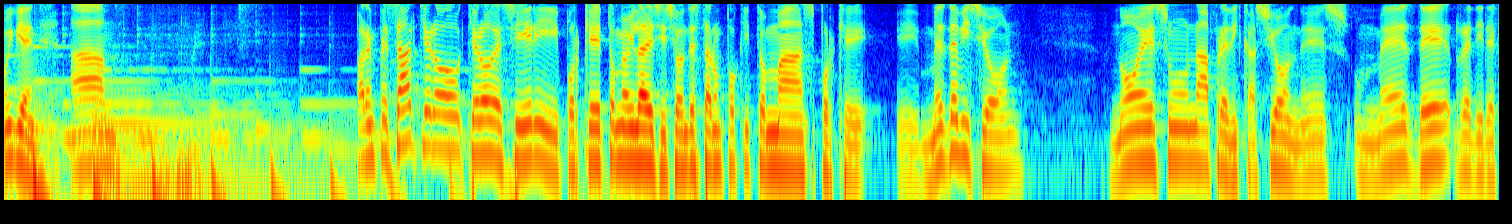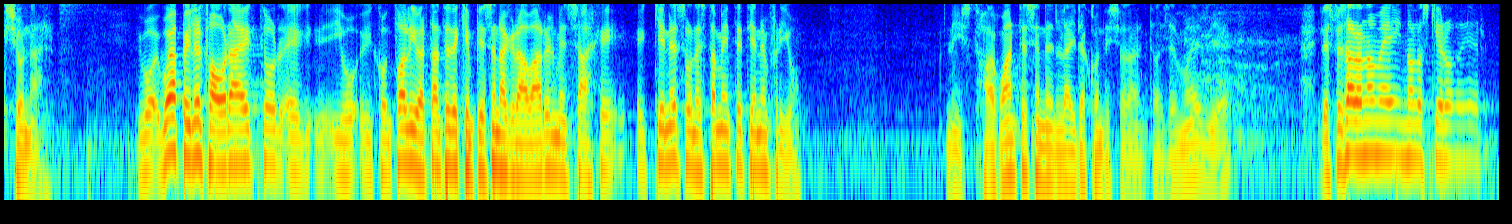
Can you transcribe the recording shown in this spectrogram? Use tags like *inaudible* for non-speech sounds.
Muy bien. para empezar, quiero, quiero decir y por qué tomé hoy la decisión de estar un poquito más, porque eh, mes de visión no es una predicación, es un mes de redireccionar. Voy, a pedirle el favor a Héctor eh, y, con toda libertad antes de que empiecen a grabar el mensaje, eh, ¿quiénes honestamente tienen frío? Listo, aguantes en el aire acondicionado. Entonces, muy bien. Después ahora no, me, no los quiero ver.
